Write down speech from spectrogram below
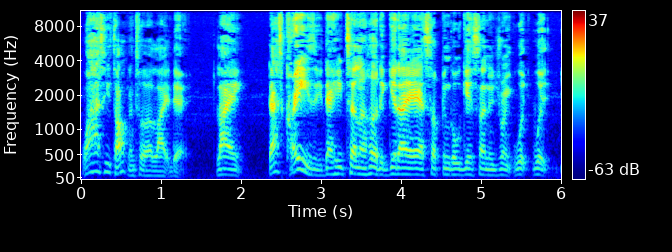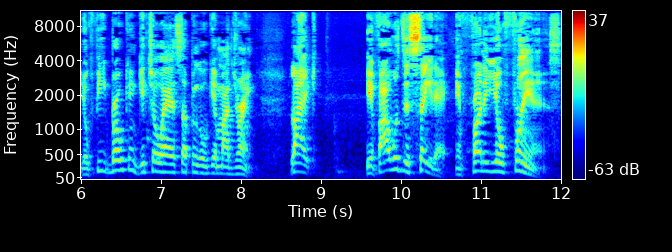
Why is he talking to her like that? Like That's crazy that he telling her to get her ass up and go get something to drink. What what your feet broken? Get your ass up and go get my drink. Like, if I was to say that in front of your friends,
